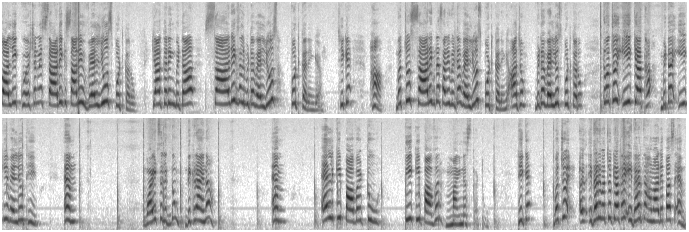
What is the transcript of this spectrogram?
वाली इक्वेशन में सारी की सारी वैल्यूज़ पुट करो। क्या करेंगे बेटा? सारी सारी बेटा वैल्यूज़ पुट करेंगे। ठीक है? हाँ बच्चों, सारे बेटा सारी बेटा वैल्यूज़ पुट करेंगे। आ जाओ, बेटा वैल्यूज़ पुट करो। तो बच्चों ई e क्या था? बेटा ई e की वैल्यू थी एम वाइट से लिख दूँ? दिख रहा है ना? एम एल की पावर टू टी की पावर माइनस का टू ठीक है? बच्चों इधर बच्चों, क्या था? इधर था हमारे पास एम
